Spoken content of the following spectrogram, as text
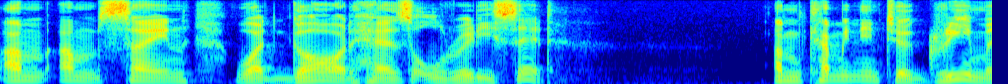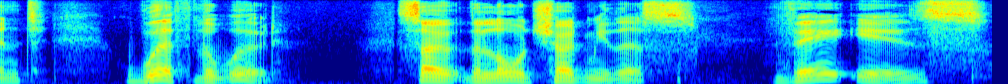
I'm, I'm saying what God has already said. I'm coming into agreement with the word. So the Lord showed me this. There is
